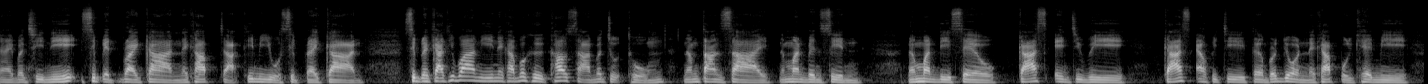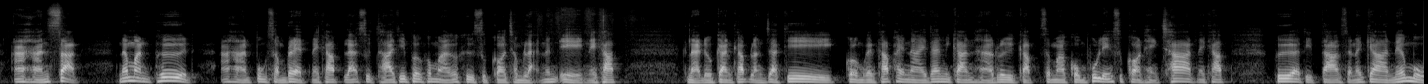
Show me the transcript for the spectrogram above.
ในบัญชีนี้ 11 รายการนะครับจากที่มีอยู่ 10 รายการ 10 รายการที่ว่านี้นะครับก็คือข้าวสารบรรจุถุง น้ำตาลทราย น้ำมันเบนซิน น้ำมันดีเซลก๊าซ NGV ก๊าซ LPG เติมรถยนต์นะครับปุ๋ยเคมี อาหารสัตว์ น้ำมันพืช อาหารปรุงสำเร็จนะครับและสุดท้ายที่เพิ่มเข้ามาก็คือสุกรชำแหละนั่นเองนะครับ ณะเดียวกันครับหลังจากที่กรมการค้าภายในได้มีการหารือกับสมาคมผู้เลี้ยงสุกรแห่งชาตินะครับ เพื่อติดตามสถานการณ์เนื้อหมู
